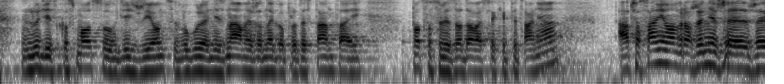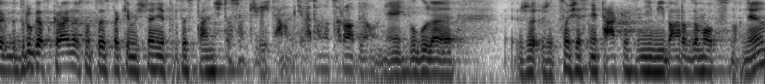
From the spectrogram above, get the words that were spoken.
ludzie z kosmosu, gdzieś żyjący, w ogóle nie znamy żadnego protestanta i po co sobie zadawać takie pytania. A czasami mam wrażenie, że, że jakby druga skrajność, no to jest takie myślenie, protestanci to są ci tam, nie wiadomo co robią, nie? I w ogóle, że, że coś jest nie tak z nimi bardzo mocno, nie?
